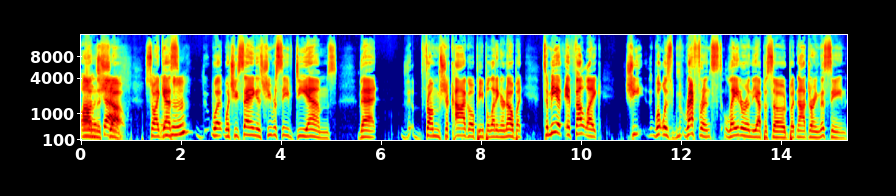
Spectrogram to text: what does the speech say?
on, On the the, show. show. So I guess mm-hmm. what what she's saying is she received DMs that th- from Chicago people letting her know, but to me it, it felt like she what was referenced later in the episode but not during this scene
